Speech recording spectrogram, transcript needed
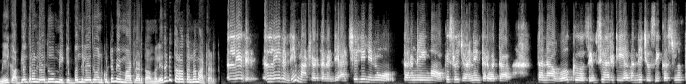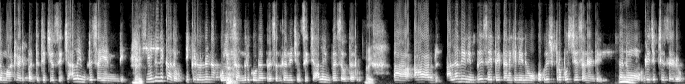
మీకు అభ్యంతరం లేదు మీకు ఇబ్బంది లేదు అనుకుంటే మేము మాట్లాడతాం అమ్మా. లేదంటే తర్వాత అన్న మాట్లాడతాం. లేదే. లేదండి మాట్లాడతానండి. యాక్చువల్లీ నేను తనని మా ఆఫీస్లో జాయిన్ అయిన తర్వాత తన వర్క్ సిన్సియారిటీ అవన్నీ చూసి కస్టమర్స్తో మాట్లాడే పద్ధతి చూసి చాలా ఇంప్రెస్ అయ్యానండి. నేననే కాదు ఇక్కడ ఉన్న నా కొలీగ్స్ అందరూ కూడా ప్రసాద్ గారిని చూసి చాలా ఇంప్రెస్ అవుతారు. అలా నేను ఇంప్రెస్ అయిపోయి తనకి నేను ఒక రోజు ప్రపోజ్ చేశానండి. తను రిజెక్ట్ చేశాడు.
